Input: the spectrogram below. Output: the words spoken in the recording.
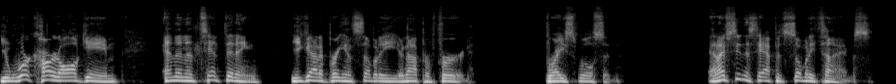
you work hard all game, and then in the tenth inning, you got to bring in somebody you're not preferred, Bryce Wilson. And I've seen this happen so many times.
